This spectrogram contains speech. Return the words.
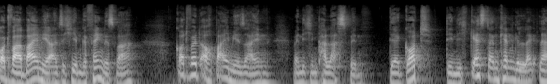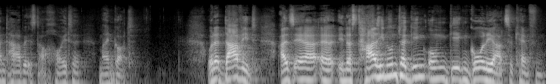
Gott war bei mir, als ich hier im Gefängnis war. Gott wird auch bei mir sein, wenn ich im Palast bin. Der Gott, den ich gestern kennengelernt habe, ist auch heute mein Gott. Oder David, als er äh, in das Tal hinunterging, um gegen Goliath zu kämpfen.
